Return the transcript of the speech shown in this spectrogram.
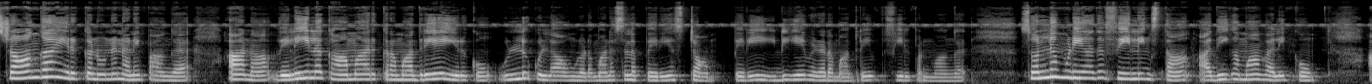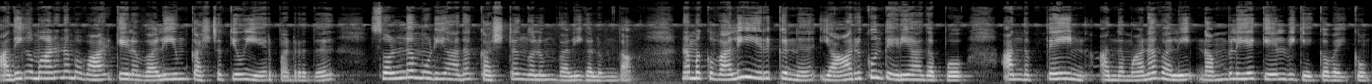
ஸ்ட்ராங்காக இருக்கணும்னு நினைப்பாங்க. ஆனால் வெளியில் காமாக இருக்கிற மாதிரியே இருக்கும். உள்ளுக்குள்ளே அவங்களோட மனசில் பெரிய ஸ்டாம் பெரிய இடியே விழற மாதிரி ஃபீல் பண்ணுவாங்க. சொல்ல முடியாத ஃபீலிங்ஸ் தான் அதிகமாக வலிக்கும். அதிகமான நம்ம வாழ்க்கையில் வலியும் கஷ்டத்தையும் ஏற்படுறது சொல்ல முடியாத கஷ்டங்களும் வலிகளும் தான். நமக்கு வலி இருக்குன்னு யாருக்கும் தெரியாதப்போ அந்த பெயின் அந்த மனவலி நம்மளையே கேள்வி கேட்க வைக்கும்.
